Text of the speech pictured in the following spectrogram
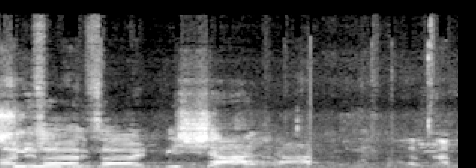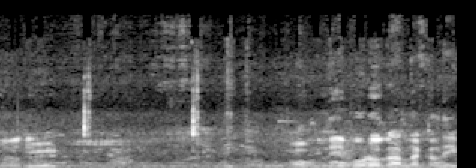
ਹਾਂਜੀ ਸਰ ਸਾਈਡ ਵਿਸ਼ਾਲ ਦੀ ਫੋਟੋ ਕਰ ਲੈ ਕੱਲੀ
